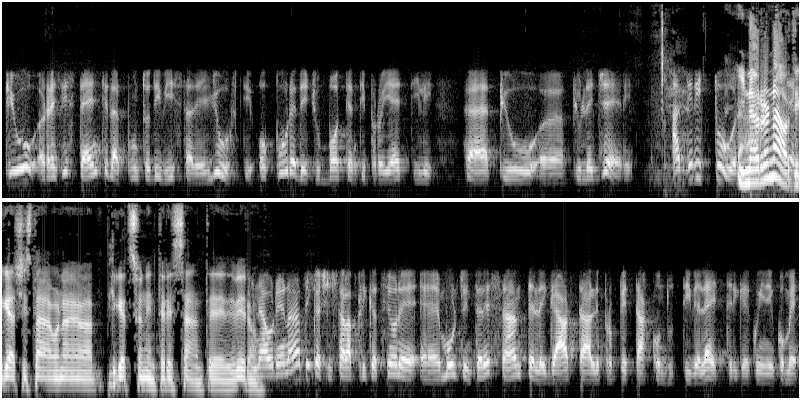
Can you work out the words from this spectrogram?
più resistenti dal punto di vista degli urti, oppure dei giubbotti antiproiettili eh, più, eh, più, leggeri. Addirittura, in aeronautica ci sta un'applicazione interessante, è vero? In aeronautica ci sta l'applicazione eh, molto interessante legata alle proprietà conduttive elettriche, quindi come,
